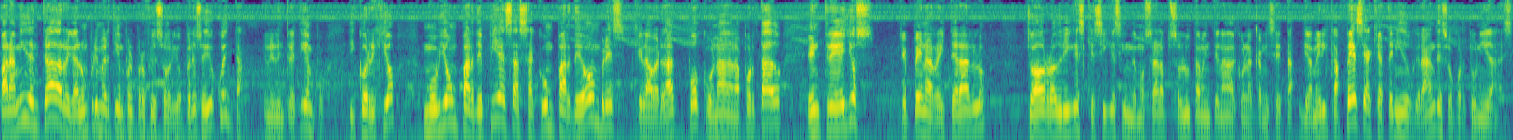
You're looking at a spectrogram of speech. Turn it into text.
Para mí de entrada regaló un primer tiempo el profesorio, pero se dio cuenta en el entretiempo y corrigió, movió un par de piezas, sacó un par de hombres que la verdad poco o nada han aportado, entre ellos, qué pena reiterarlo, Joao Rodríguez que sigue sin demostrar absolutamente nada con la camiseta de América, pese a que ha tenido grandes oportunidades,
